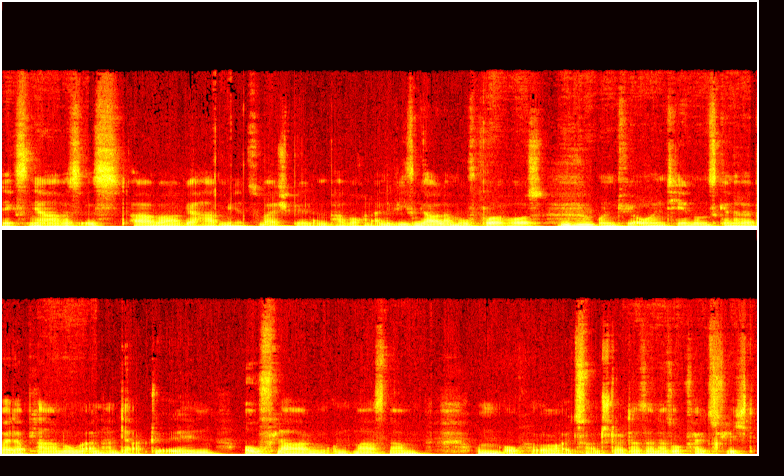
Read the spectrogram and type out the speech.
nächsten Jahres ist. Aber wir haben hier zum Beispiel in ein paar Wochen eine Wiesengala am Hofbräuhaus mhm. und wir orientieren uns generell bei der Planung anhand der aktuellen Auflagen und Maßnahmen, um auch äh, als Veranstalter seiner Sorgfaltspflicht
